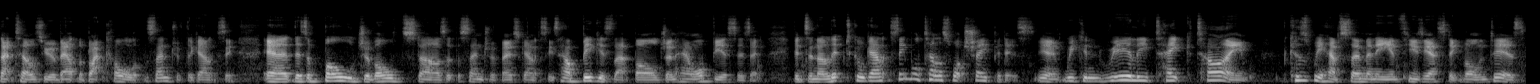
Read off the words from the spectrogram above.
That tells you about the black hole at the centre of the galaxy. Uh, there's a bulge of old stars at the centre of most galaxies. How big is that bulge and how obvious is it? If it's an elliptical galaxy, well, tell us what shape it is. You know, we can really take time because we have so many enthusiastic volunteers.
